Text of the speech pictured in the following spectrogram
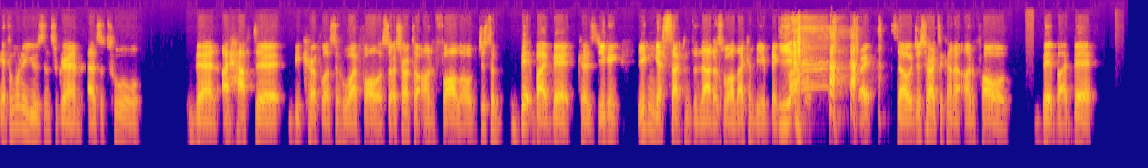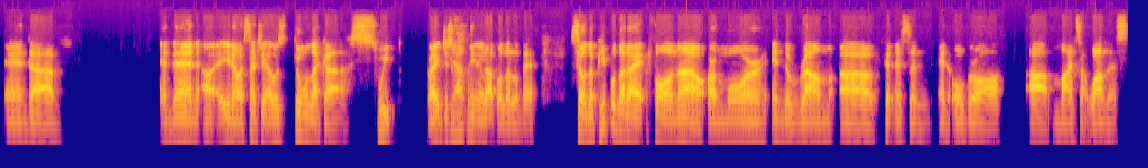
if I'm going to use Instagram as a tool, then I have to be careful as to who I follow. So I start to unfollow just a bit by bit because you can you can get sucked into that as well. That can be a big yeah. right? So just start to kind of unfollow bit by bit, and um, and then uh, you know essentially I was doing like a sweep, right? Just yep. clean it up a little bit. So the people that I follow now are more in the realm of fitness and, and overall uh, mindset wellness.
